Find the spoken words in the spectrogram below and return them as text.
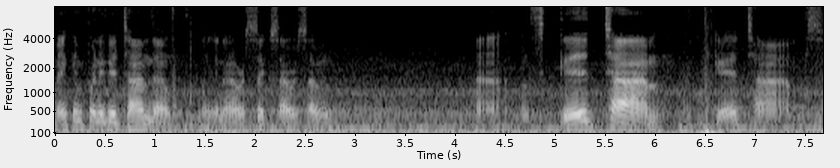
Making pretty good time though. Like an hour six, hour seven. Uh, it's good time. Good times.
